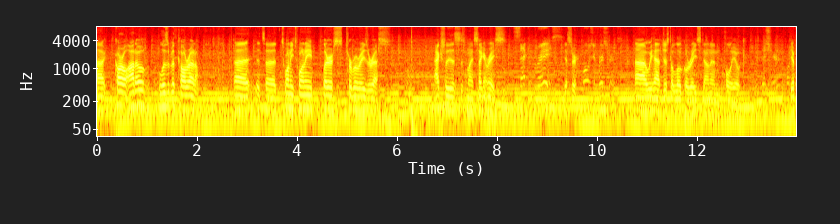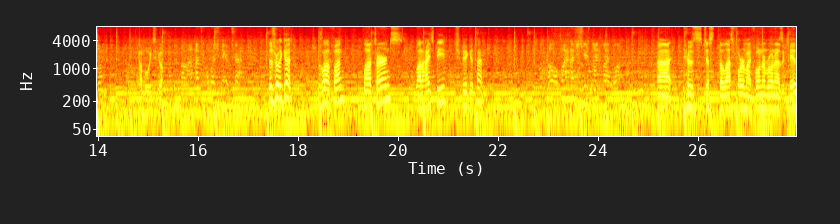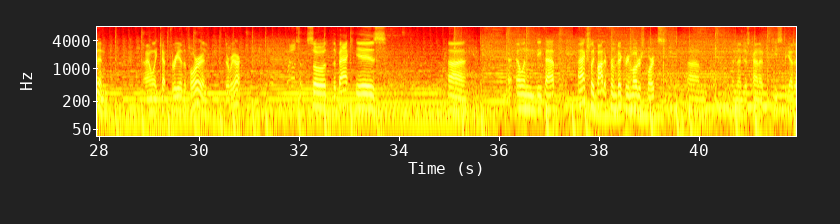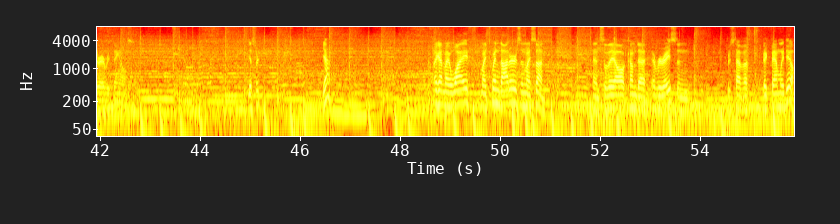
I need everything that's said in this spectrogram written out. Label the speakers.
Speaker 1: Uh, Carl Otto, Elizabeth, Colorado. Uh, it's a 2020 Polaris Turbo RZR S. Actually, this is my second race.
Speaker 2: Second race.
Speaker 1: Yes, sir.
Speaker 2: What was your first race?
Speaker 1: Uh, we had just a local race down in Holyoke
Speaker 2: This year?
Speaker 1: Yep. a couple weeks ago.
Speaker 2: Uh, how'd you, what did you think of the track?
Speaker 1: It was really good. It was a lot of fun, a lot of turns, a lot of high speed. Should be a good time.
Speaker 2: Oh, why, how'd you choose 951?
Speaker 1: Uh, it was just the last four of my phone number when I was a kid, and I only kept three of the four, and there we are. So the back is uh, L&D Fab. I actually bought it from Victory Motorsports, um, and then just kind of pieced together everything else. Yes, sir. Yeah. I got my wife, my twin daughters, and my son, and so they all come to every race, and we just have a big family deal.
